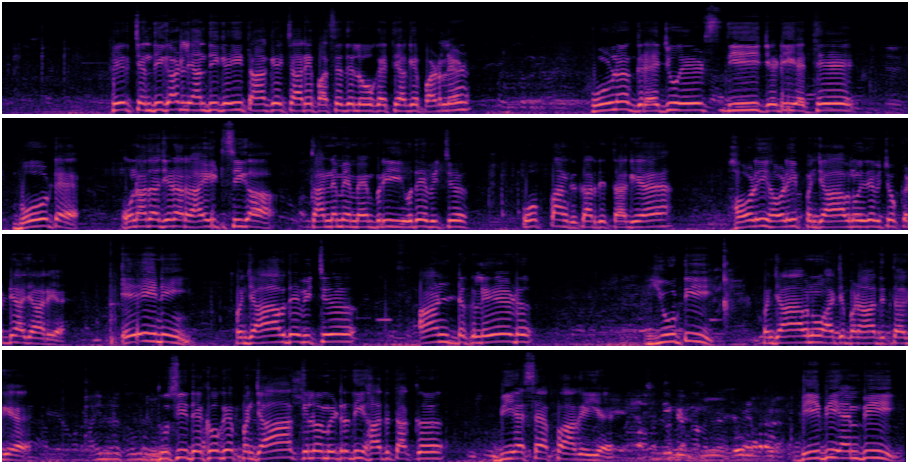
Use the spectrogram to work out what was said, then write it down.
ਫਿਰ ਚੰਡੀਗੜ੍ਹ ਲਿਆਂਦੀ ਗਈ ਤਾਂ ਕਿ ਚਾਰੇ ਪਾਸੇ ਦੇ ਲੋਕ ਇੱਥੇ ਆ ਕੇ ਪੜ੍ਹ ਲੈਣ। ਹੁਣ ਗ੍ਰੈਜੂਏਟਸ ਦੀ ਜਿਹੜੀ ਇੱਥੇ ਵੋਟ ਹੈ, ਉਹਨਾਂ ਦਾ ਜਿਹੜਾ ਰਾਈਟ ਸੀਗਾ 91 ਮੈਂਬਰੀ, ਉਹਦੇ ਵਿੱਚ ਉਹ ਭੰਗ ਕਰ ਦਿੱਤਾ ਗਿਆ ਹੈ। ਹੌਲੀ ਹੌਲੀ ਪੰਜਾਬ ਨੂੰ ਇਹਦੇ ਵਿੱਚੋਂ ਕੱਢਿਆ ਜਾ ਰਿਹਾ ਹੈ। ਇਹ ਹੀ ਨਹੀਂ ਪੰਜਾਬ ਦੇ ਵਿੱਚ ਅਨਡਿਕਲੇਅਰਡ ਯੂਟੀ ਪੰਜਾਬ ਨੂੰ ਅੱਜ ਬਣਾ ਦਿੱਤਾ ਗਿਆ ਹੈ। ਤੁਸੀਂ ਦੇਖੋਗੇ 50 ਕਿਲੋਮੀਟਰ ਦੀ ਹੱਦ ਤੱਕ ਬੀਐਸਐਫ ਆ ਗਈ ਹੈ। ਬੀਬੀਐਮਬੀ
